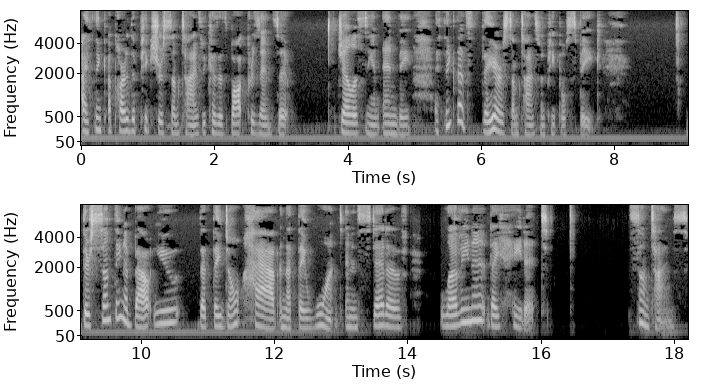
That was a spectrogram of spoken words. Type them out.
I think, a part of the picture sometimes because as Bach presents it, jealousy and envy. I think that's there sometimes when people speak. There's something about you that they don't have and that they want, and instead of loving it, they hate it. Sometimes.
